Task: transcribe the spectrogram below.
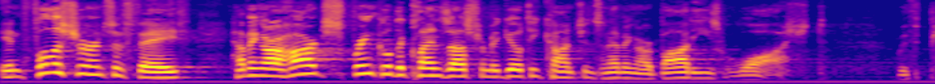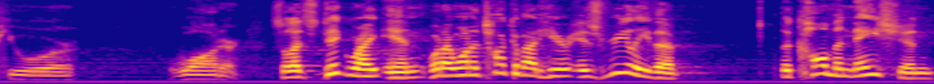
in full assurance of faith having our hearts sprinkled to cleanse us from a guilty conscience, and having our bodies washed with pure water. So let's dig right in. What I want to talk about here is really the, the culmination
